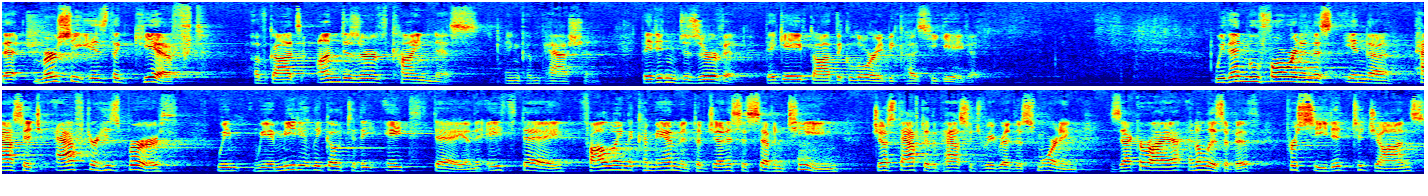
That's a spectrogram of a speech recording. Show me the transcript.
that mercy is the gift of God's undeserved kindness and compassion. They didn't deserve it, they gave God the glory because He gave it. We then move forward in, this, in the passage after his birth we, we immediately go to the eighth day. And the eighth day, following the commandment of Genesis 17, just after the passage we read this morning, Zechariah and Elizabeth proceeded to John's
